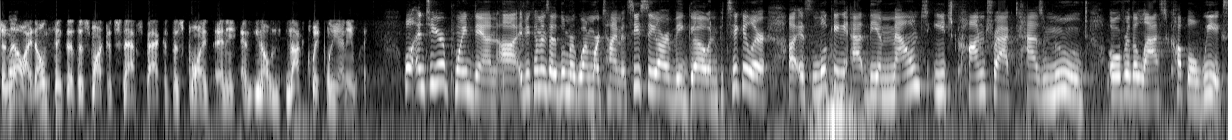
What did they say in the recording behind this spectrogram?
So, no, I don't think that this market snaps back at this point, and, and you know, not quickly anyway. Well, and to your point, Dan, uh, if you come inside the Bloomberg one more time, at CCRV Go in particular, uh, it's looking at the amount each contract has moved over the last couple weeks.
